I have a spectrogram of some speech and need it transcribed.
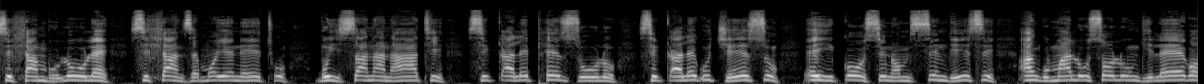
sihlambulule sihlanze emoyeni ethu buyisana nathi siqale phezulu siqale kuJesu eyinkosi nomsindisi angumaluso olungileko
